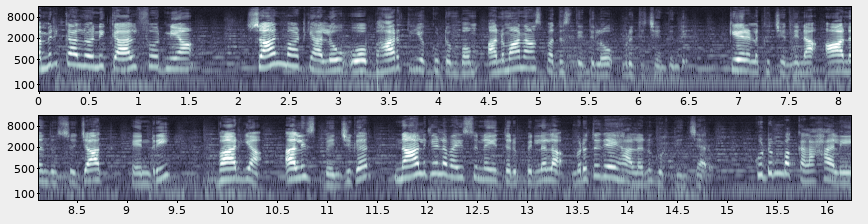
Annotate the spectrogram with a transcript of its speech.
అమెరికాలోని కాలిఫోర్నియా షాన్ మాట్యాలో ఓ భారతీయ కుటుంబం అనుమానాస్పద స్థితిలో మృతి చెందింది. కేరళకు చెందిన ఆనంద్ సుజాత్ హెన్రీ భార్య అలిస్ బెంజిగర్ నాలుగేళ్ళ వయసున్న ఇద్దరు పిల్లల మృతదేహాలను గుర్తించారు. కుటుంబ కలహాలే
